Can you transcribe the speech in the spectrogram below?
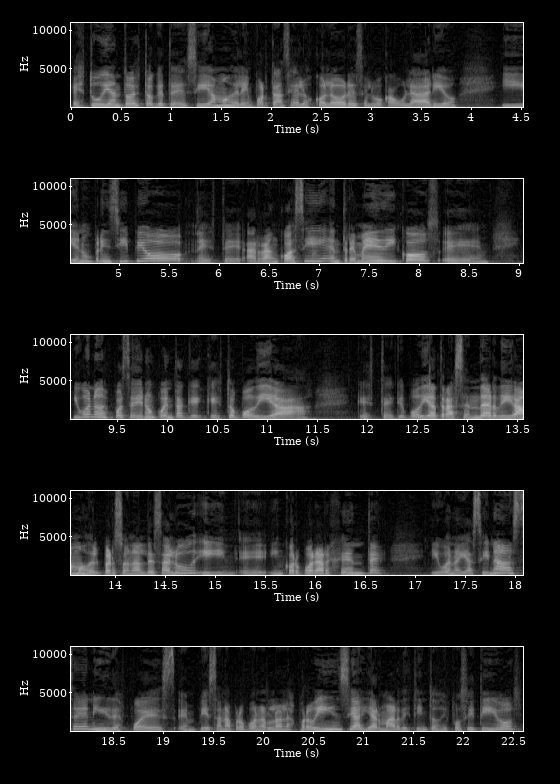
estudian todo esto que te decíamos de la importancia de los colores, el vocabulario. Y en un principio este, arrancó así, entre médicos, eh, y bueno, después se dieron cuenta que, esto podía, que, este, que podía trascender, digamos, del personal de salud y eh, incorporar gente. Y bueno, y así nacen y después empiezan a proponerlo en las provincias y armar distintos dispositivos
